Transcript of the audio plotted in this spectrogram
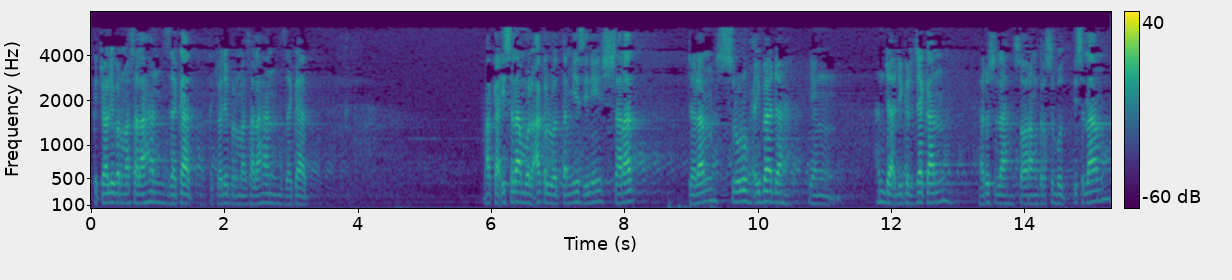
Kecuali permasalahan zakat, kecuali permasalahan zakat. Maka Islam wal akal wa tamyiz ini syarat dalam seluruh ibadah yang hendak dikerjakan haruslah seorang tersebut Islam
